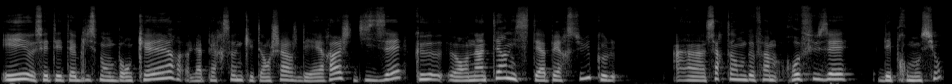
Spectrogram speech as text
Et euh, cet établissement bancaire, la personne qui était en charge des RH disait qu'en euh, interne, il s'était aperçu que un certain nombre de femmes refusaient des promotions.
